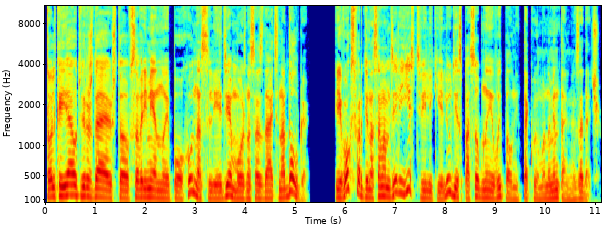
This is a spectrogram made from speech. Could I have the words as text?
Только я утверждаю, что в современную эпоху наследие можно создать надолго. И в Оксфорде на самом деле есть великие люди, способные выполнить такую монументальную задачу.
